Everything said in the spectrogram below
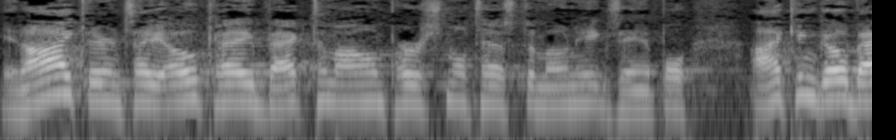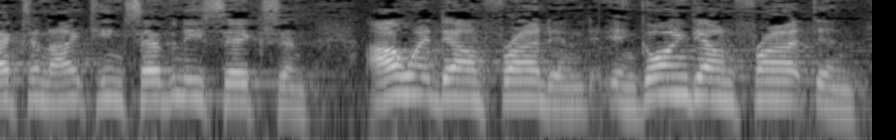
And I there and say, okay, back to my own personal testimony example. I can go back to 1976 and I went down front and, and going down front and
